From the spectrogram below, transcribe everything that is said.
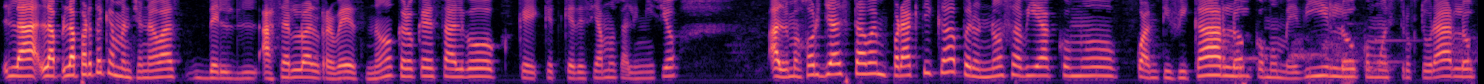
La, la, parte que mencionabas del hacerlo al revés, ¿no? Creo que es algo que, que decíamos al inicio, a lo mejor ya estaba en práctica, pero no sabía cómo cuantificarlo, cómo medirlo, cómo estructurarlo.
